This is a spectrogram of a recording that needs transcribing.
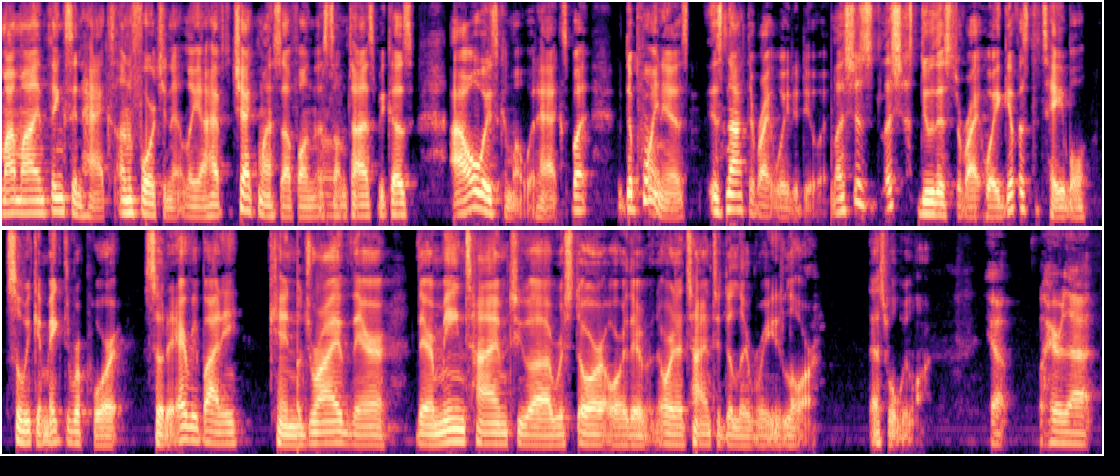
my mind thinks in hacks. Unfortunately, I have to check myself on this oh. sometimes because I always come up with hacks. But the point is, it's not the right way to do it. Let's just let's just do this the right way. Give us the table so we can make the report so that everybody can drive their their mean time to uh, restore or their or their time to delivery lower. That's what we want. Yep, I hear that.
